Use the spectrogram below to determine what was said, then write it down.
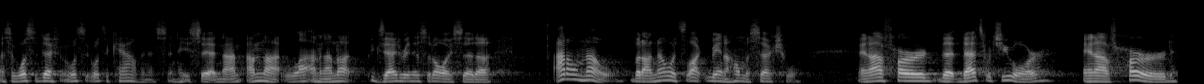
I said, What's, the definition? what's, what's a Calvinist? And he said, and I'm, I'm not I mean, I'm not exaggerating this at all. He said, uh, I don't know, but I know it's like being a homosexual. And I've heard that that's what you are. And I've heard,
